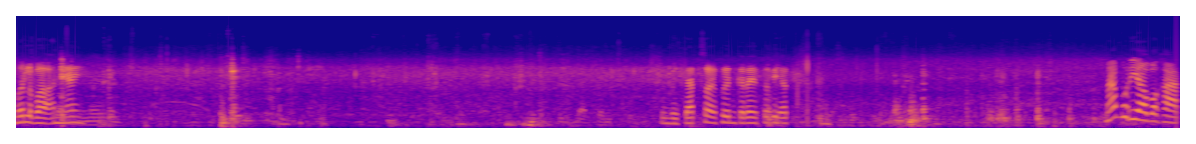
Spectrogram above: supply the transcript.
เมื่อระบาอันนี้คุณไปจัดซอยเพื่อนก็ได้ตัวเบียกมาผู้เดียวบ่ค่ะ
